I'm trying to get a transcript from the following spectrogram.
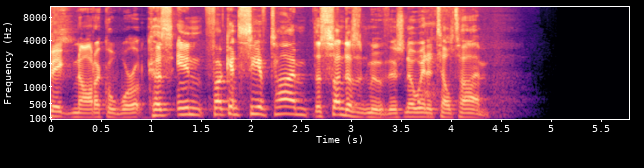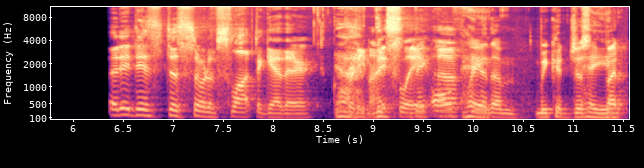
big nautical world. Because in fucking Sea of Time, the sun doesn't move. There's no way to tell time. But it is just sort of slot together pretty The- nicely. they- all Uh, three Hey. of them, we could just. Hey. but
